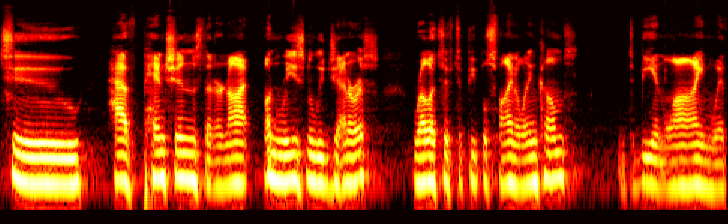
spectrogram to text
to have pensions that are not unreasonably generous relative to people's final incomes, and to be in line with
